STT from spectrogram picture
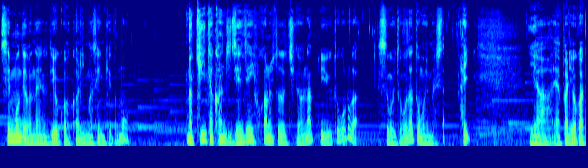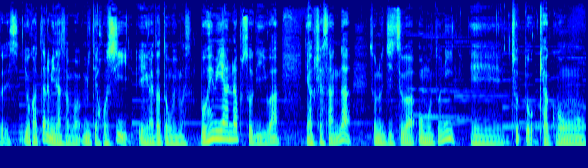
専門ではないのでよく分かりませんけども、まあ、聞いた感じ全然他の人と違うなというところがすごいとこだと思いました。はいいややっぱり良かったです。良かったら皆さんも見てほしい映画だと思います。ボヘミアン・ラプソディは役者さんがその実話をもとに、えー、ちょっと脚本を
